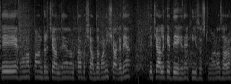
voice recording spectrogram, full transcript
ਤੇ ਹੁਣ ਆਪਾਂ ਅੰਦਰ ਚੱਲਦੇ ਹਾਂ, ਨਾਲ ਤਾਂ ਪ੍ਰਸ਼ਾਦਾ ਪਾਣੀ ਛਕਦੇ ਹਾਂ ਤੇ ਚੱਲ ਕੇ ਦੇਖਦੇ ਹਾਂ ਕੀ ਸਿਸਟਮ ਆ ਨਾ ਸਾਰਾ।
